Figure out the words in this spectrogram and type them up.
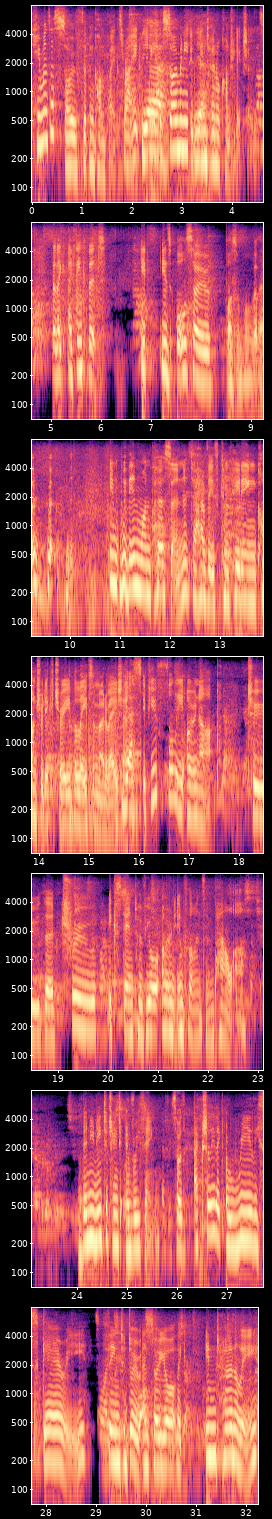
Humans are so flipping complex, right? Yeah. We have so many Yeah. internal contradictions. that, like, I think that it is also possible uh, but in, within one person to have these competing contradictory beliefs and motivations. Yes. If you fully own up to the true extent of your own influence and power, then you need to change everything. So it's actually like a really scary thing to do. And so you're like internally,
